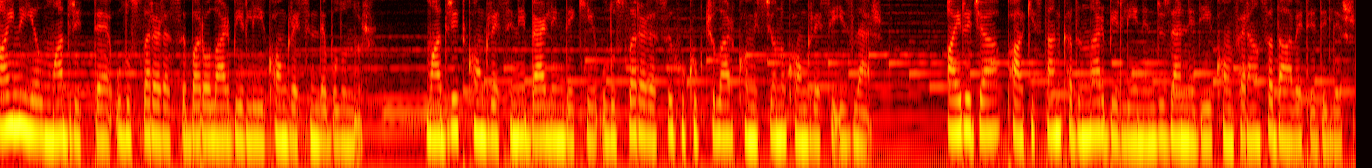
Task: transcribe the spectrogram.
Aynı yıl Madrid'de Uluslararası Barolar Birliği Kongresi'nde bulunur. Madrid Kongresi'ni Berlin'deki Uluslararası Hukukçular Komisyonu Kongresi izler. Ayrıca Pakistan Kadınlar Birliği'nin düzenlediği konferansa davet edilir.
